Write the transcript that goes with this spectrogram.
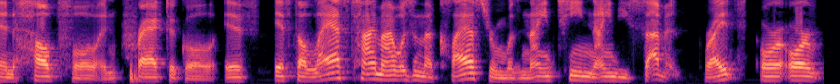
and helpful and practical if if the last time I was in the classroom was 1997, right? Or or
